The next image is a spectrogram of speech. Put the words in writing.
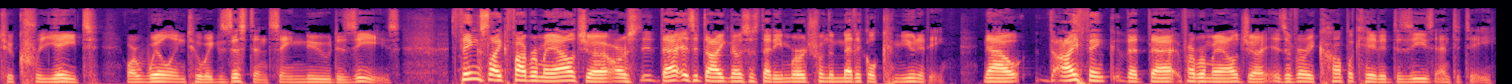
to create or will into existence a new disease. Things like fibromyalgia are that is a diagnosis that emerged from the medical community. Now, I think that that fibromyalgia is a very complicated disease entity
